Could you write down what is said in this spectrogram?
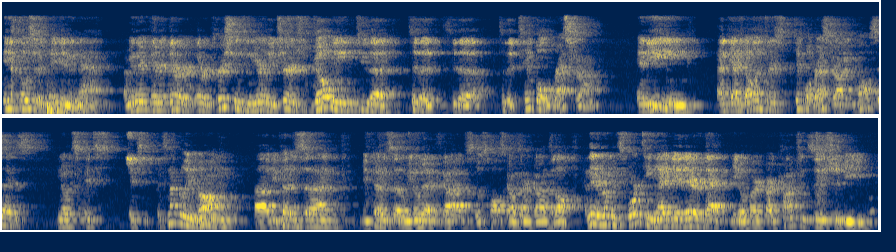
any closer to pagan than that. I mean, there, there, there, were, there were Christians in the early church going to the to the to the to the temple restaurant and eating at the idolatrous temple restaurant. And Paul says, you know, it's it's it's it's not really wrong uh, because uh, because uh, we know that gods, those false gods, aren't gods at all. And then in Romans 14, the idea there that you know our, our consciences should be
